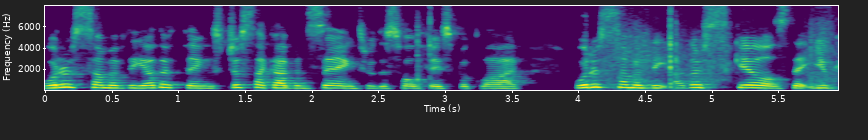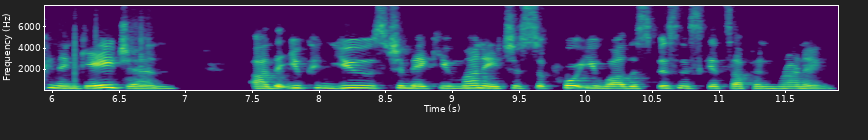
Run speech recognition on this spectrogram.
what are some of the other things, just like I've been saying through this whole Facebook Live, what are some of the other skills that you can engage in uh, that you can use to make you money to support you while this business gets up and running?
